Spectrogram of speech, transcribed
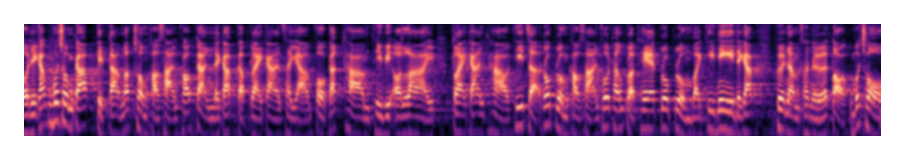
สวัสดีครับคุณผู้ชมครับ ติดตามรับชมข่าวสารพร้อมกันนะครับกับรายการสยามโฟกัสไทม์ทีวีออนไลน์รายการข่าวที่จะรวบรวมข่าวสารทั่วทั้งประเทศรวบรวมไว้ที่นี่นะครับเพื่อนำเสนอต่อคุณผู้ชม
